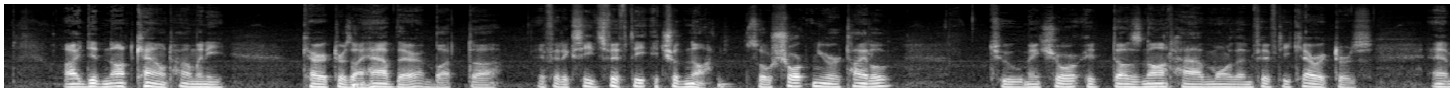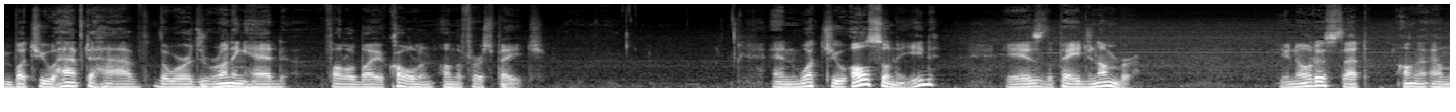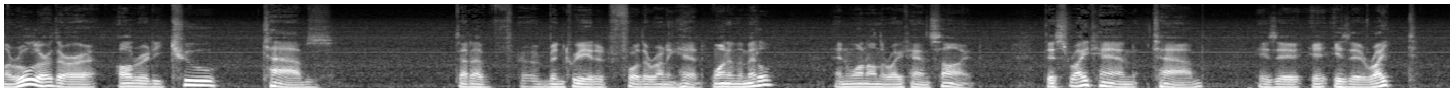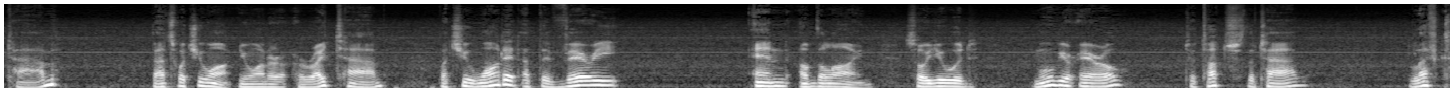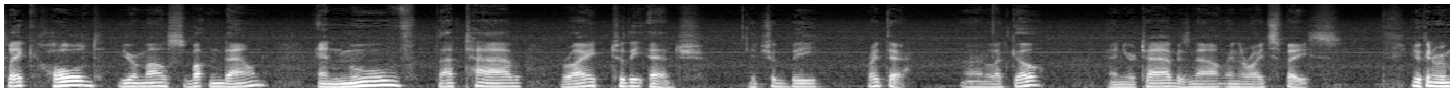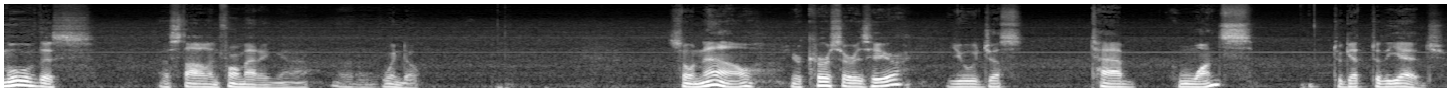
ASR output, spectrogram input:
I did not count how many characters I have there, but uh, if it exceeds 50, it should not. So shorten your title to make sure it does not have more than 50 characters. And, but you have to have the words running head followed by a colon on the first page. And what you also need is the page number. You notice that on the, on the ruler there are already two tabs that have been created for the running head. One in the middle and one on the right hand side. This right hand tab is a is a right tab. That's what you want. You want a, a right tab, but you want it at the very end of the line. So you would move your arrow to touch the tab, left click, hold your mouse button down, and move that tab right to the edge. It should be right there. And let go, and your tab is now in the right space. You can remove this uh, style and formatting uh, uh, window. So now your cursor is here you would just tab once to get to the edge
